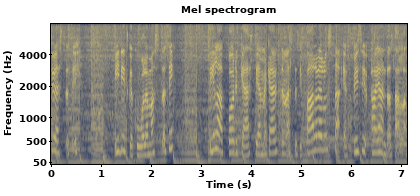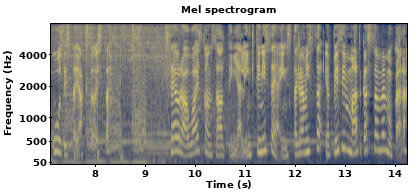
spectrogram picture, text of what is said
työssäsi. Piditkö kuulemastasi? Tilaa podcastiamme käyttämästäsi palvelusta ja pysy ajantasalla uusista jaksoista. Seuraa Wise Consultingia LinkedInissä ja Instagramissa ja pysy matkassamme mukana.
